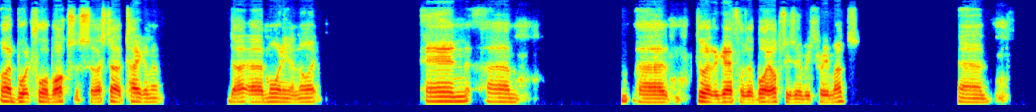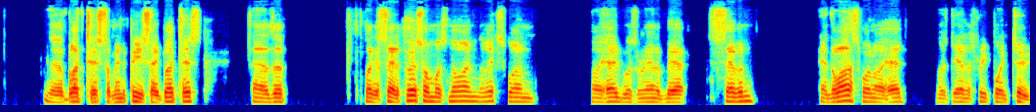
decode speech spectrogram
I bought four boxes, so I started taking them uh, morning and night, and um, uh, still had to go for the biopsies every three months. And the blood test, I mean the PSA blood test, uh, the like I said, the first one was nine. The next one I had was around about seven, and the last one I had was down to three point two.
